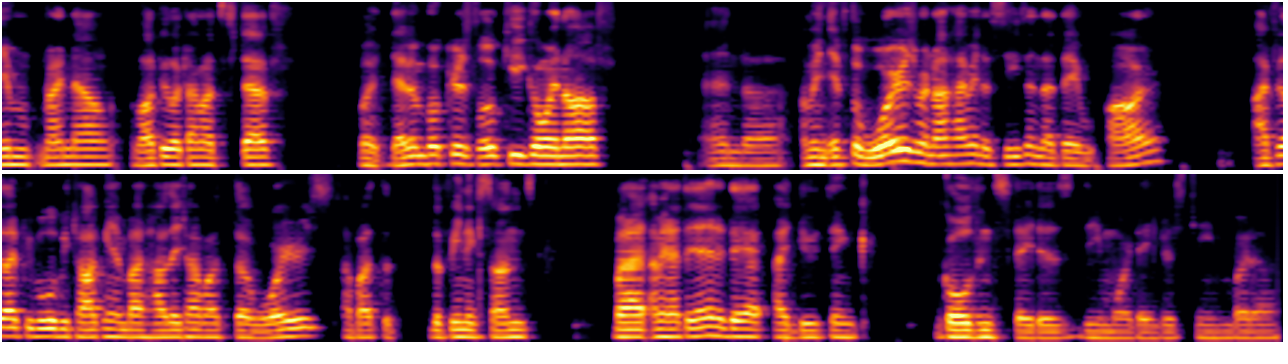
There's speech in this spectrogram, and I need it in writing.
him right now. A lot of people are talking about Steph, but Devin Booker is low key going off. And uh, I mean, if the Warriors were not having the season that they are, I feel like people will be talking about how they talk about the Warriors, about the, the Phoenix Suns, but I, I mean, at the end of the day, I, I do think Golden State is the more dangerous team. But uh,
